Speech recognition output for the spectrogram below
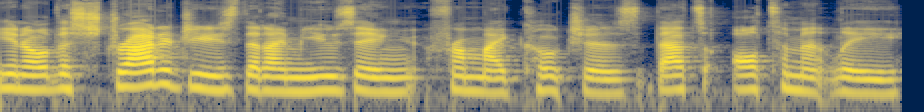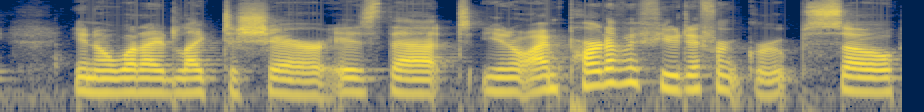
you know, the strategies that I'm using from my coaches, that's ultimately, you know, what I'd like to share is that, you know, I'm part of a few different groups. So,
